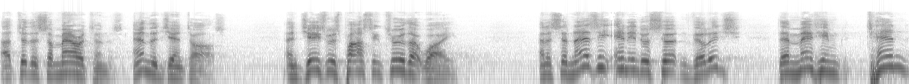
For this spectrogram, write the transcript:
uh, to the Samaritans and the Gentiles. And Jesus was passing through that way. And it said, and as he entered into a certain village, there met him ten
